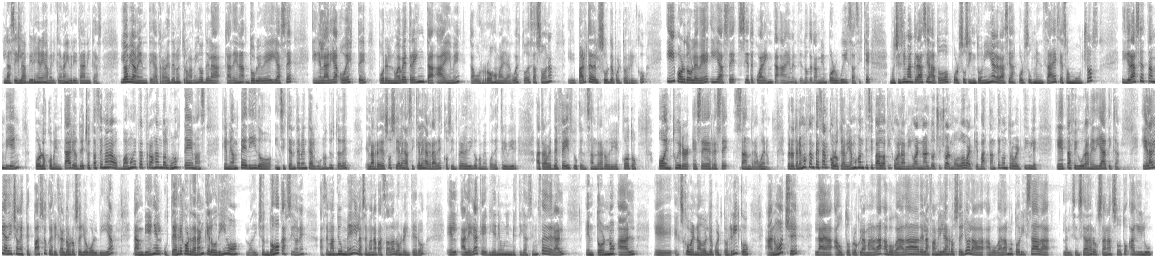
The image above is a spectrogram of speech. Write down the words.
las Islas Vírgenes Americanas y Británicas. Y obviamente a través de nuestros amigos de la cadena WIAC en el área oeste por el 930 AM, Cabo Rojo, Mayagüez, toda esa zona y parte del sur de Puerto Rico. Y por WIAC 740 AM, entiendo que también por WIS. Así que muchísimas gracias a todos por su sintonía, gracias por sus mensajes, que son muchos. Y gracias también por los comentarios. De hecho, esta semana vamos a estar trabajando algunos temas que me han pedido insistentemente algunos de ustedes en las redes sociales, así que les agradezco. Siempre les digo que me puede escribir a través de Facebook en Sandra Rodríguez Coto o en Twitter SRC Sandra. Bueno, pero tenemos que empezar con lo que habíamos anticipado aquí con el amigo Arnaldo Chucho Almodóvar, que es bastante controvertible, que es esta figura mediática. Él había dicho en este espacio que Ricardo Rosselló volvía. También él, ustedes recordarán que lo dijo, lo ha dicho en dos ocasiones, hace más de un mes y la semana pasada lo reiteró él alega que viene una investigación federal en torno al eh, exgobernador de Puerto Rico. Anoche, la autoproclamada abogada de la familia Rosselló, la abogada motorizada, la licenciada Roxana Soto Aguilú,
